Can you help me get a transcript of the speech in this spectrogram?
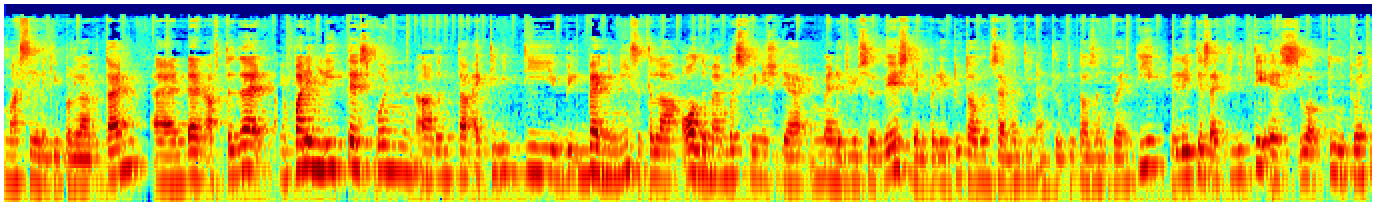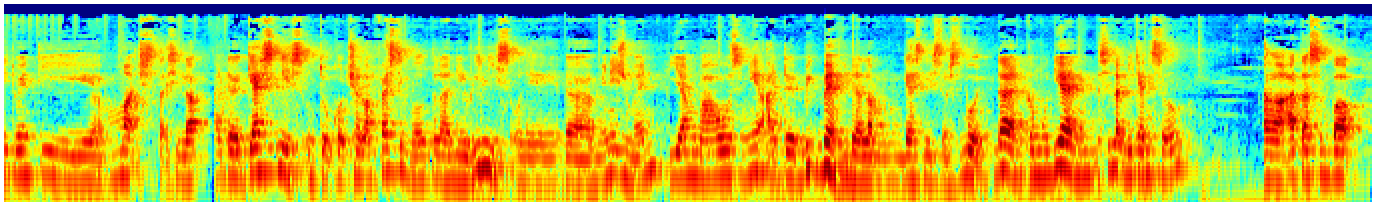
masih lagi berlarutan. And then after that yang paling latest pun uh, tentang aktiviti Big Bang ini setelah all the members finish their mandatory service daripada 2017 until 2020 the latest activity is waktu 2020 uh, March tak silap. Ada guest list untuk Coachella Festival telah dirilis oleh the management yang bahawasanya ada Big Bang di dalam guest list tersebut dan kemudian silap di cancel uh, atas sebab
